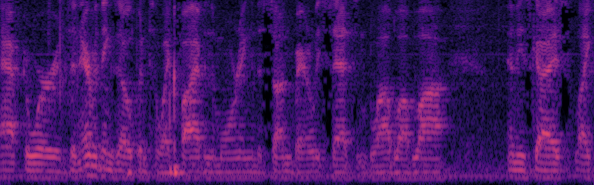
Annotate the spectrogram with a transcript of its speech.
afterwards, and everything's open till like five in the morning, and the sun barely sets, and blah blah blah. And these guys like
